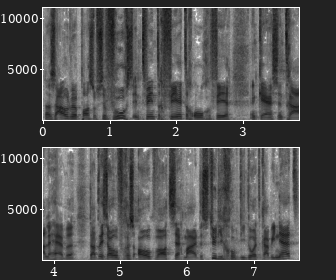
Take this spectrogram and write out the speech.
dan zouden we pas op z'n vroegst in 2040 ongeveer een kerncentrale hebben. Dat is overigens ook wat zeg maar, de studiegroep die door het kabinet,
